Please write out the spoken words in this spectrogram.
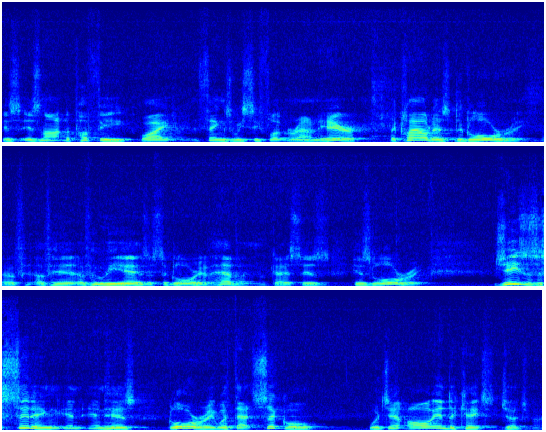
is, is not the puffy white things we see floating around in the air. The cloud is the glory of, of, his, of who he is. It's the glory of heaven. Okay, it's his, his glory. Jesus is sitting in, in his glory with that sickle, which all indicates judgment.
